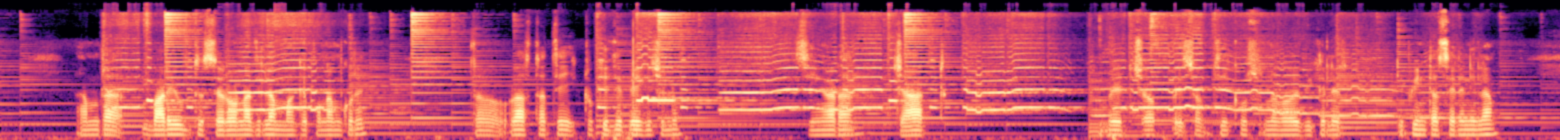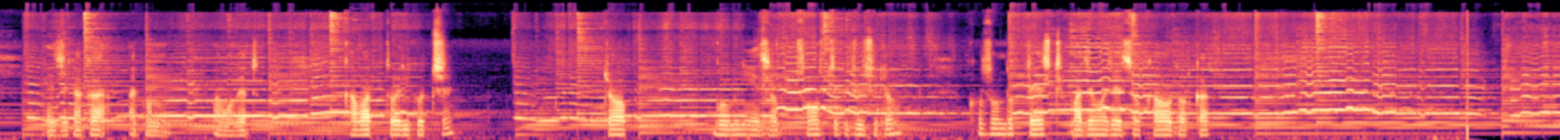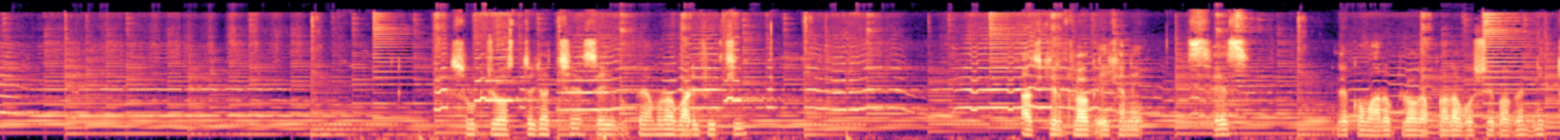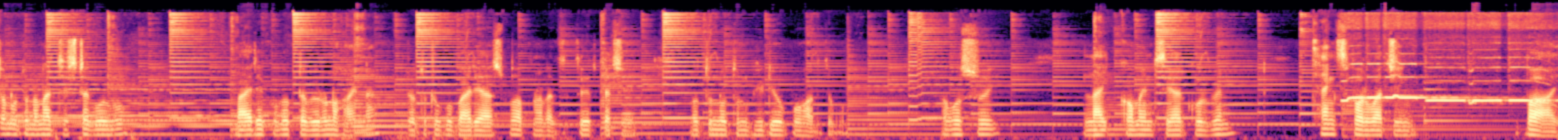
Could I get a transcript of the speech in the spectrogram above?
আমরা বাড়ির উদ্দেশ্যে রওনা দিলাম মাকে প্রণাম করে। তো রাস্তাতে একটু খিদে পেয়ে গেছিল। সিঙ্গাড়া, চাট ব্রেড চপ এইসব দিয়ে খুব সুন্দরভাবে বিকেলের টিফিনটা সেরে নিলাম। এই যে কাকা, এখন আমাদের খাবার তৈরি করছে। চপ, ঘুগনি এসব, সমস্ত কিছুই ছিল। খুব সুন্দর টেস্ট মাঝে মাঝে এসব খাওয়া দরকার। সূর্য অস্তে যাচ্ছে, সেই রূপে আমরা বাড়ি ফিরছি। আজকের ব্লগ এইখানে শেষ। এরকম আরও ব্লগ আপনারা অবশ্যই পাবেন। নিত্য নতুন আনার চেষ্টা করব। বাইরে খুব একটা বেরোনো হয় না। যতটুকু বাইরে আসব আপনারা আপনাদের কাছে নতুন নতুন ভিডিও উপহার দেব। অবশ্যই লাইক কমেন্ট শেয়ার করবেন। Thanks for watching bye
